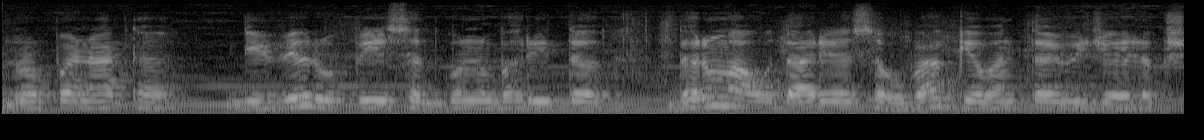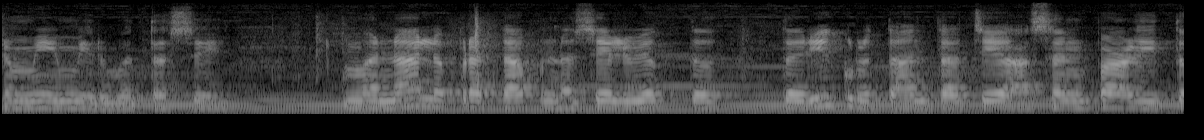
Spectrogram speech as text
नृपनाथ. दिव्यरूपी सद्गुण भरित धर्म औदार्य सौभाग्यवंत विजयलक्ष्मी मिरवत असे. मनाल प्रताप नसेल व्यक्त तरी कृतांताचे आसन पाळीत.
